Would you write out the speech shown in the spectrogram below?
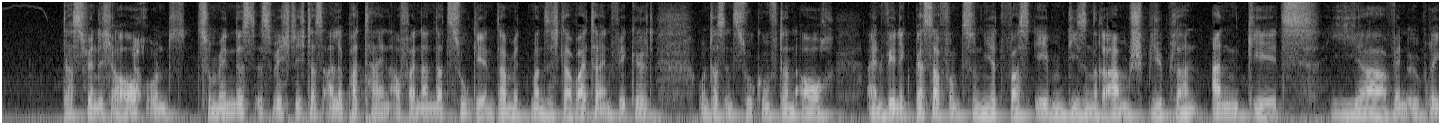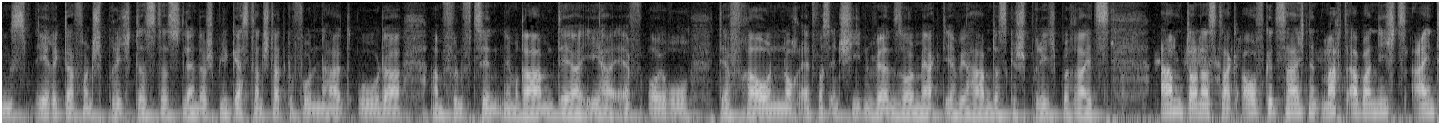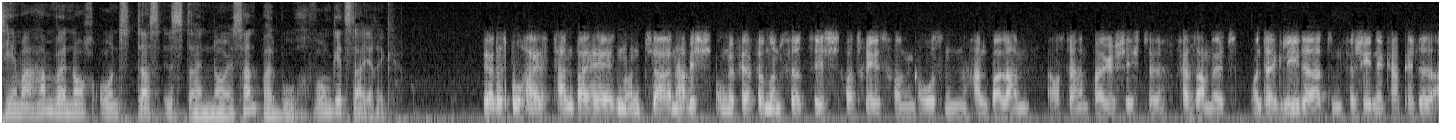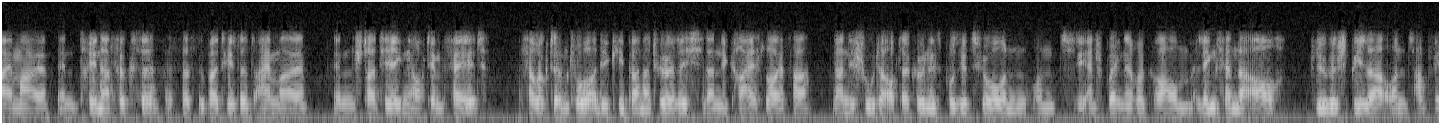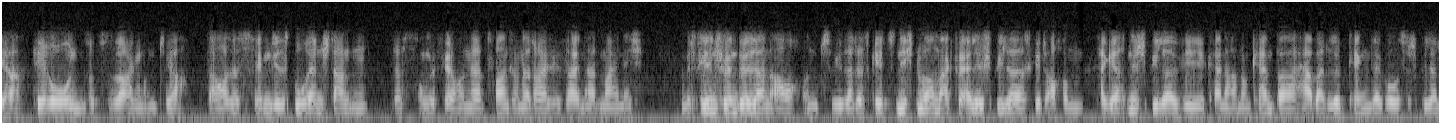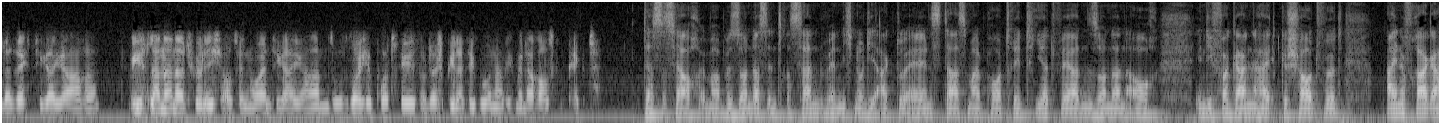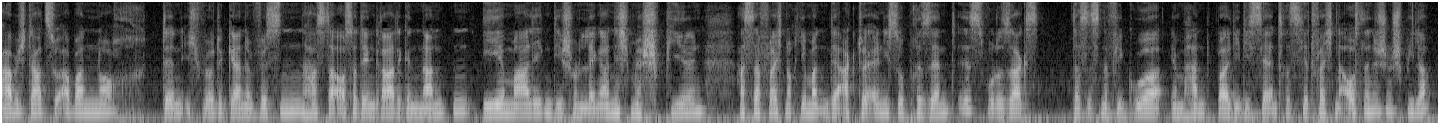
Das finde ich auch. Ja. Und zumindest ist wichtig, dass alle Parteien aufeinander zugehen, damit man sich da weiterentwickelt und das in Zukunft dann auch ein wenig besser funktioniert, was eben diesen Rahmenspielplan angeht. Ja, wenn übrigens Erik davon spricht, dass das Länderspiel gestern stattgefunden hat oder am 15. im Rahmen der EHF Euro der Frauen noch etwas entschieden werden soll, merkt ihr, wir haben das Gespräch bereits am Donnerstag aufgezeichnet, macht aber nichts. Ein Thema haben wir noch und das ist dein neues Handballbuch. Worum geht's da, Erik? Ja, das Buch heißt Handballhelden und darin habe ich ungefähr 45 Porträts von großen Handballern aus der Handballgeschichte versammelt, untergliedert in verschiedene Kapitel. Einmal in Trainerfüchse ist das übertitelt, einmal in Strategen auf dem Feld, Verrückte im Tor, die Keeper natürlich, dann die Kreisläufer, dann die Shooter auf der Königsposition und die entsprechenden Rückraum-Linkshänder auch, Flügelspieler und Abwehrheroen sozusagen. Und ja, daraus ist eben dieses Buch entstanden das ungefähr 120, 130 Seiten hat, meine ich. Mit vielen schönen Bildern auch. Und wie gesagt, es geht nicht nur um aktuelle Spieler, es geht auch um vergessene Spieler wie, keine Ahnung, Kemper, Herbert Lübking, der große Spieler der 60er Jahre. Wieslander natürlich aus den 90er Jahren. So solche Porträts oder Spielerfiguren habe ich mir da rausgepickt. Das ist ja auch immer besonders interessant, wenn nicht nur die aktuellen Stars mal porträtiert werden, sondern auch in die Vergangenheit geschaut wird. Eine Frage habe ich dazu aber noch denn ich würde gerne wissen, hast du außer den gerade genannten ehemaligen, die schon länger nicht mehr spielen, hast du da vielleicht noch jemanden, der aktuell nicht so präsent ist, wo du sagst, das ist eine Figur im Handball, die dich sehr interessiert, vielleicht einen ausländischen Spieler?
